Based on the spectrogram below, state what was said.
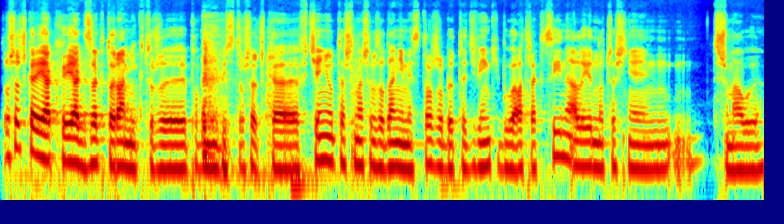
Troszeczkę jak, jak z lektorami, którzy powinni być troszeczkę w cieniu, też naszym zadaniem jest to, żeby te dźwięki były atrakcyjne, ale jednocześnie trzymały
